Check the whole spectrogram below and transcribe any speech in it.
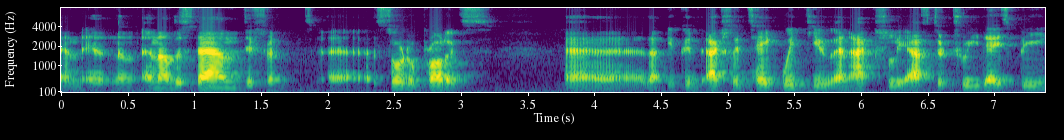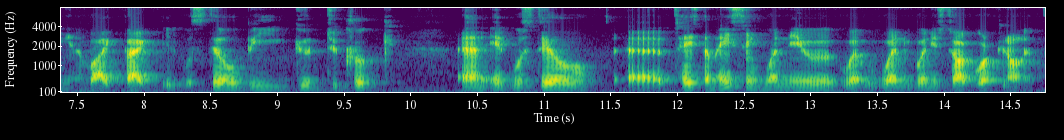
and, and, and understand different uh, sort of products uh, that you could actually take with you, and actually after three days being in a bike bag, it will still be good to cook, and it will still uh, taste amazing when you when when you start working on it.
